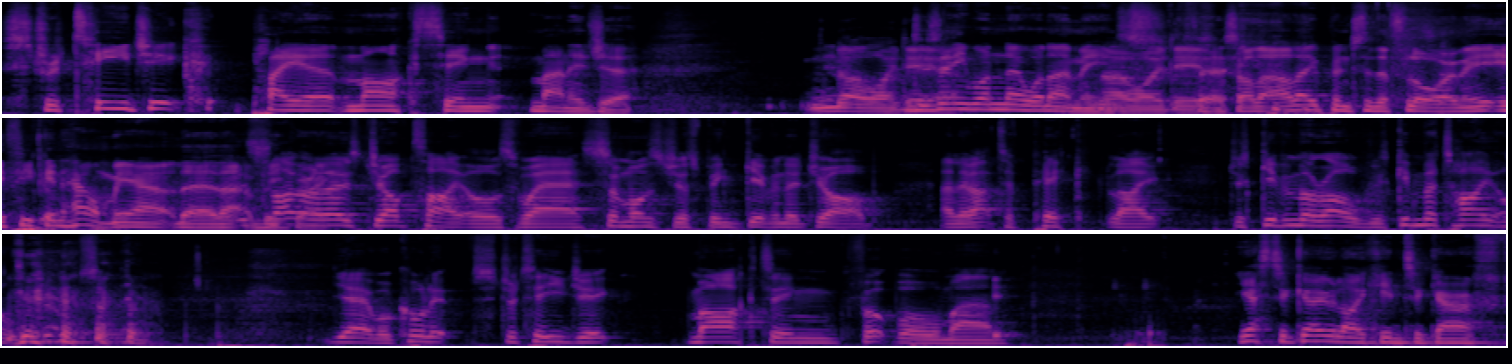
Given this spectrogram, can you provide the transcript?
strategic player marketing manager. No idea. Does anyone know what that means? No idea. First, I'll, I'll open to the floor. I mean, if you can help me out there, that would It's be like great. one of those job titles where someone's just been given a job and they've had to pick, like, just give him a role, just give him a title, give him something. yeah, we'll call it strategic marketing football man. He has to go like into Gareth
